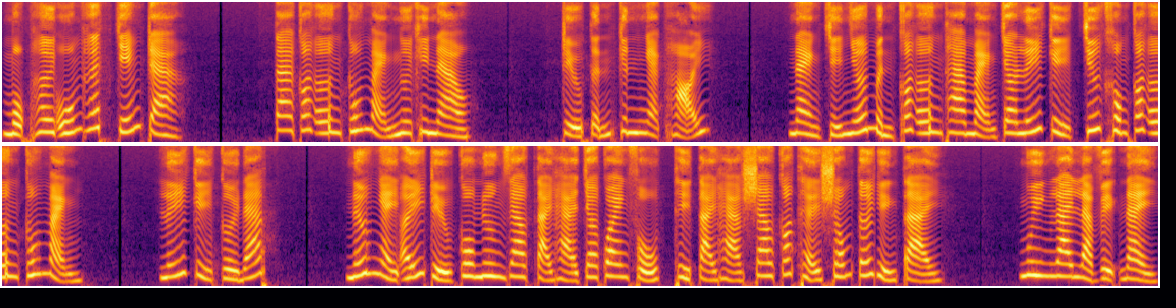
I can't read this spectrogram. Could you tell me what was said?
một hơi uống hết chén trà. "Ta có ơn cứu mạng ngươi khi nào?" Triệu Tĩnh kinh ngạc hỏi. Nàng chỉ nhớ mình có ơn tha mạng cho Lý Kỳ chứ không có ơn cứu mạng. Lý Kỳ cười đáp: "Nếu ngày ấy Triệu cô nương giao tại hạ cho quan phủ thì tại hạ sao có thể sống tới hiện tại?" Nguyên lai là việc này.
